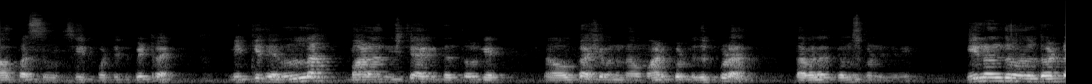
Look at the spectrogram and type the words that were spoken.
ವಾಪಸ್ ಸೀಟ್ ಕೊಟ್ಟಿದ್ದು ಬಿಟ್ರೆ ಮಿಕ್ಕಿದ ಎಲ್ಲ ಬಹಳ ನಿಷ್ಠೆ ಆಗಿದ್ದಂಥವ್ರಿಗೆ ನಾವು ಅವಕಾಶವನ್ನು ನಾವು ಮಾಡಿಕೊಟ್ಟಿದ್ರು ಕೂಡ ತಾವೆಲ್ಲ ಗಮನಿಸ್ಕೊಂಡಿದ್ದೀವಿ ಇನ್ನೊಂದು ದೊಡ್ಡ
